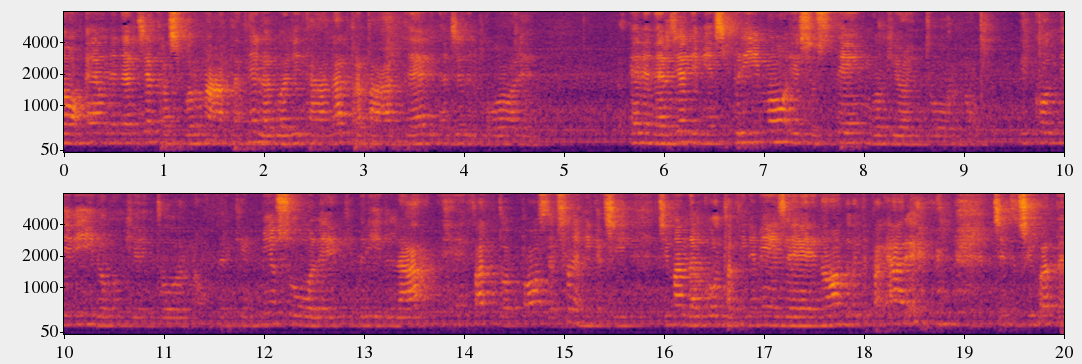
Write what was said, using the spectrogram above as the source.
No, è un'energia trasformata nella dualità, l'altra parte è l'energia del cuore, è l'energia di mi esprimo e sostengo chi ho intorno, e condivido con chi ho intorno, perché il mio sole che brilla è fatto apposta, il sole mica ci, ci manda il conto a fine mese, no? Dovete pagare 150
